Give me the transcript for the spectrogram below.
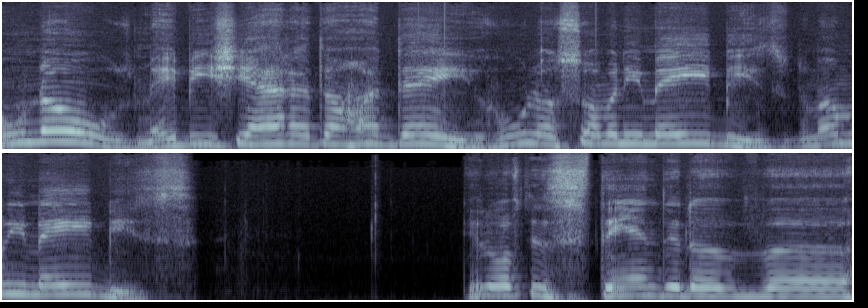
Who knows? Maybe she had a hard day. Who knows? So many maybes. So many maybes. Get off this standard of. Uh...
